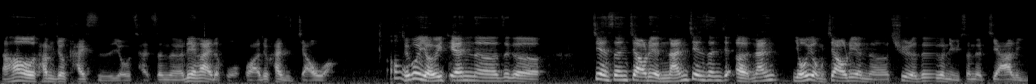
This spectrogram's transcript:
然后他们就开始有产生了恋爱的火花，就开始交往，结果有一天呢，这个。健身教练，男健身教呃男游泳教练呢，去了这个女生的家里，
